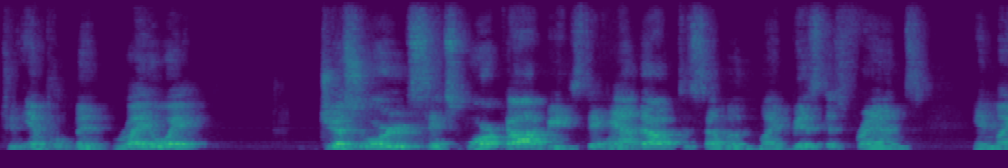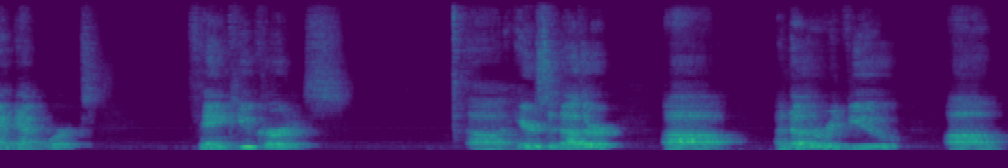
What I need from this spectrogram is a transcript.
to implement right away. Just ordered six more copies to hand out to some of my business friends in my networks. Thank you, Curtis. Uh, here's another uh, another review. Um,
